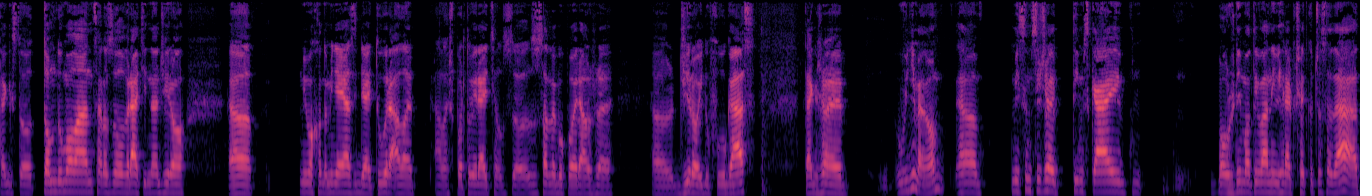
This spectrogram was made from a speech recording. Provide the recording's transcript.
takisto Tom Dumoulin sa rozhodol vrátiť na Giro. Uh, mimochodom ide jazdiť aj Tour, ale, ale športový rejiteľ z, z Sunwebu povedal, že uh, Giro idú full gas. Takže uvidíme, no. Uh, myslím si, že Team Sky bol vždy motivovaný vyhrať všetko, čo sa dá a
